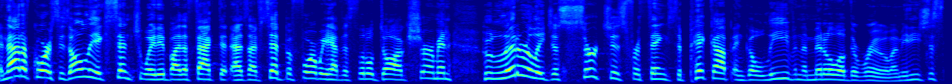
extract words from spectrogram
And that, of course, is only accentuated by the fact that, as I've said before, we have this little dog, Sherman, who literally just searches for things to pick up and go leave in the middle of the room. I mean, he's just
